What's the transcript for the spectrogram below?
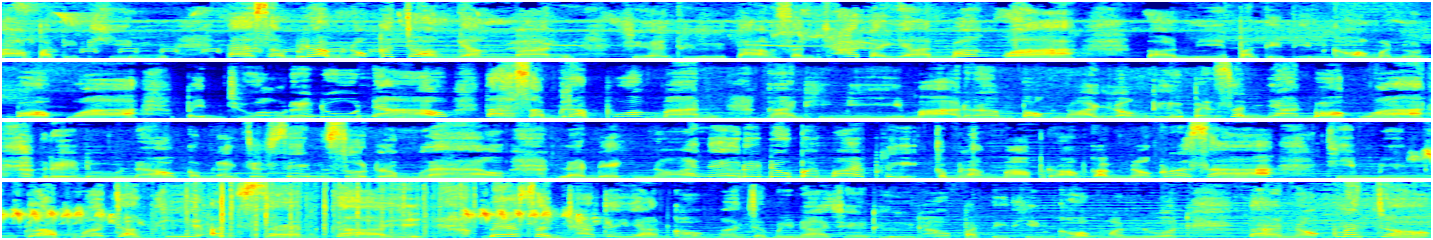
ตามปฏิทิน แต่สำหรับนกกระจอกอย่างมัน เชื่อถือตามสัญชาตญาณมากกว่า ตอนนี้ปฏิทินของมนุษย์บอกว่าเป็นช่วงฤดูหนาว แต่สำหรับพวกมัน การที่มีหิมะเริ่มตกน้อยลงถือเป็นสัญญาณบอกว่าฤดูหนาวกำลังจะสิ้นสุดลงแล้ว และเด็กน้อยในฤดูใบไม้ผลิกำลังมาพร้อมกับนกกระสา ที่บินกลับมาจากที่อันแสนไกลแม้สัญชาตญาณของมันจะไม่น่าเชื่อถือเท่าปฏิทินของมนุษย์ แต่นกกระจอก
